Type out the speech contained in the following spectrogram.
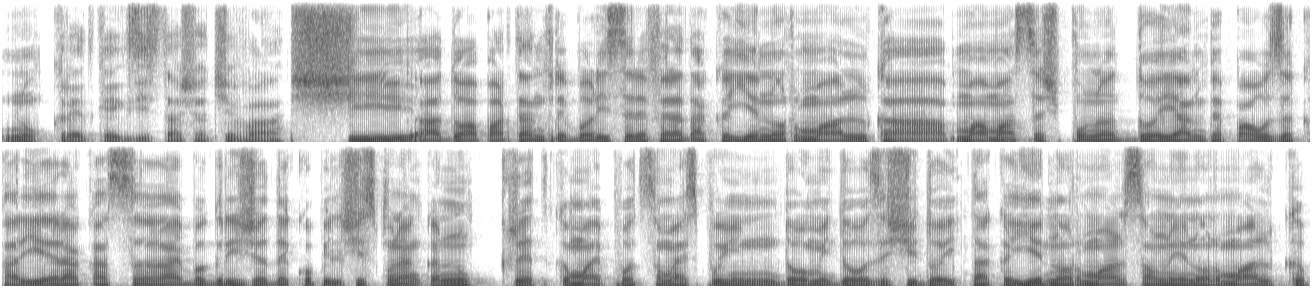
Nu cred că există așa ceva. Și a doua parte a întrebării se referea dacă e normal ca mama să-și pună 2 ani pe pauză cariera ca să aibă grijă de copil. Și spuneam că nu cred că mai pot să mai spui în 2022 dacă e normal sau nu e normal, că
